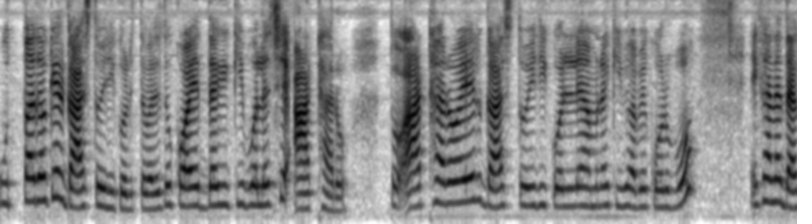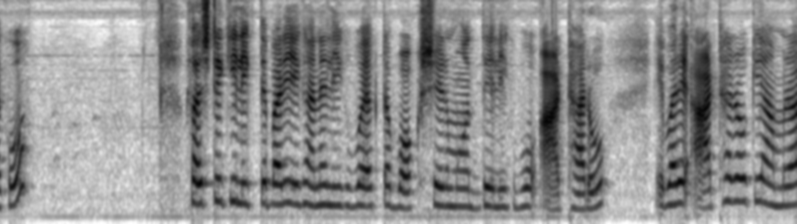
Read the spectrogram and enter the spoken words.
উৎপাদকের গাছ তৈরি করতে পারে। তো কয়ের দাগে কি বলেছে? আঠারো। তো আঠারো এর গাছ তৈরি করলে আমরা কীভাবে করব? এখানে দেখো ফার্স্টে কি লিখতে পারি? এখানে লিখব একটা বক্সের মধ্যে লিখব আঠারো। এবারে আঠারোকে আমরা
